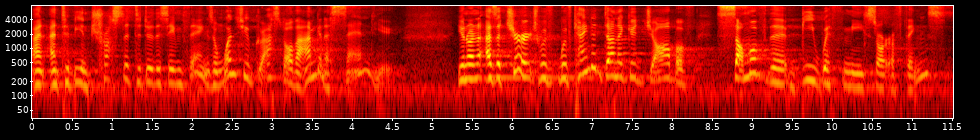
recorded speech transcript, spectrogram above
and, and to be entrusted to do the same things. And once you've grasped all that, I'm going to send you. You know, as a church, we've, we've kind of done a good job of some of the be with me sort of things.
